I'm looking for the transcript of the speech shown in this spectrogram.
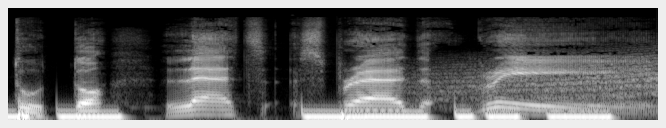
tutto, let's spread green!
